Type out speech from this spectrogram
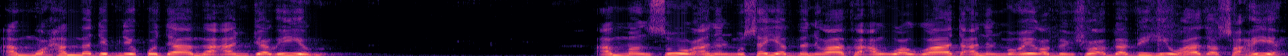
عن محمد بن قدامة عن جرير عن منصور عن المسيب بن رافع عن وراد عن المغيرة بن شعبة به. وهذا صحيح.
